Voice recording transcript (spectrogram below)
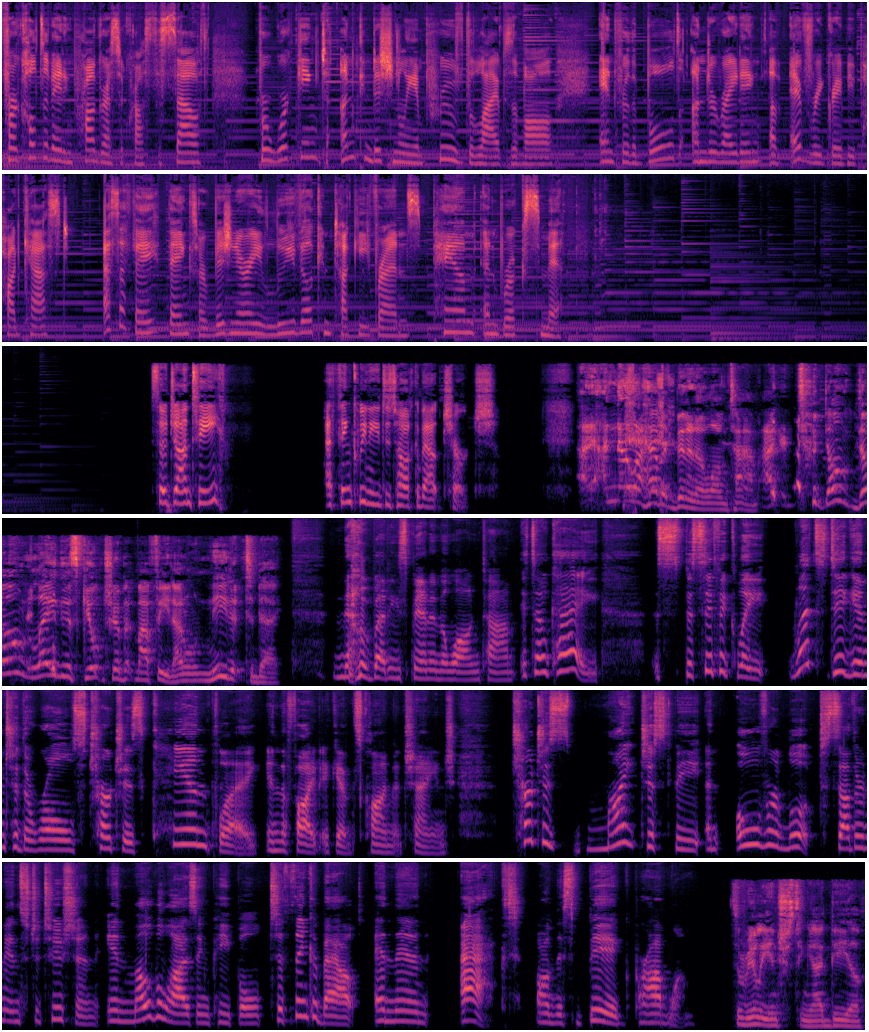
for cultivating progress across the South, for working to unconditionally improve the lives of all, and for the bold underwriting of every Gravy podcast, SFA thanks our visionary Louisville, Kentucky friends, Pam and Brooke Smith. So, John T., I think we need to talk about church. I, I know I haven't been in a long time. I, don't don't lay this guilt trip at my feet. I don't need it today. Nobody's been in a long time. It's okay. Specifically, let's dig into the roles churches can play in the fight against climate change. Churches might just be an overlooked Southern institution in mobilizing people to think about and then act on this big problem. It's a really interesting idea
